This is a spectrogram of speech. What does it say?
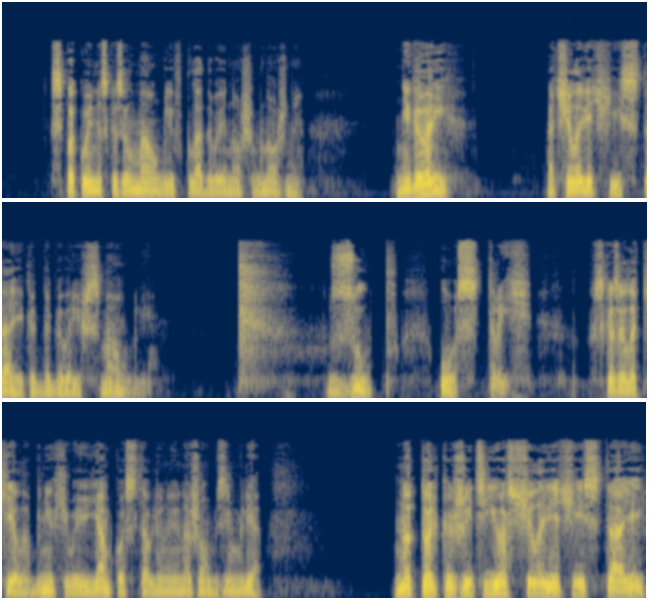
— спокойно сказал Маугли, вкладывая нож в ножны, — не говори о человечьей стае, когда говоришь с Маугли. Пф, зуб острый. — сказала Кела, обнюхивая ямку, оставленную ножом в земле. «Но только житье с человечьей стаей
